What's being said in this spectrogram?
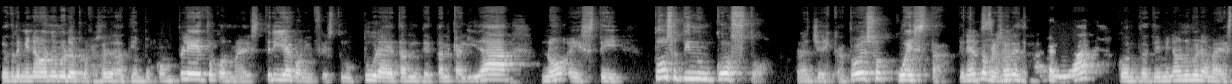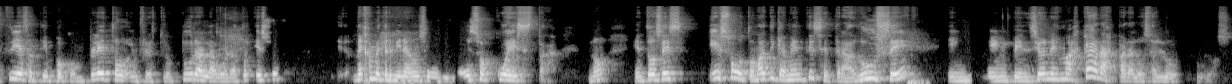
determinado número de profesores a tiempo completo, con maestría, con infraestructura de tal, de tal calidad, ¿no? Este, todo eso tiene un costo. Francesca. Todo eso cuesta. Tener profesores de más calidad con determinado número de maestrías a tiempo completo, infraestructura, laboratorio, eso, déjame terminar un segundo, eso cuesta, ¿no? Entonces, eso automáticamente se traduce en, en, pensiones más caras para los alumnos.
